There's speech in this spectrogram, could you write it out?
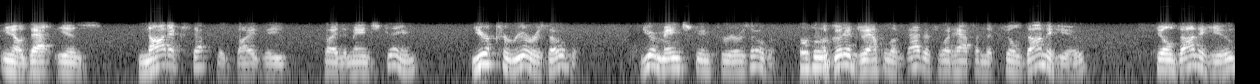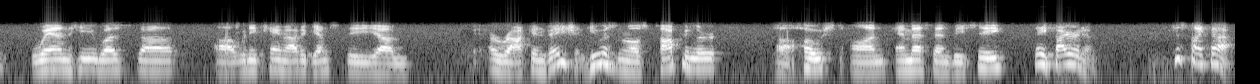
you know, that is not accepted by the by the mainstream, your career is over. Your mainstream career is over. Mm-hmm. A good example of that is what happened to Phil Donahue. Phil Donahue, when he was uh, uh, when he came out against the um, Iraq invasion, he was the most popular uh, host on MSNBC. They fired him, just like that.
